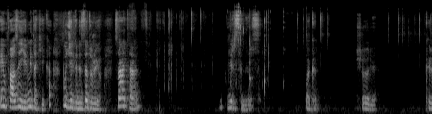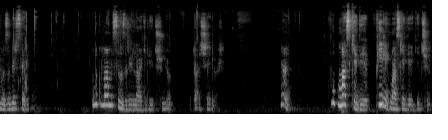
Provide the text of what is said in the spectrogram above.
en fazla 20 dakika bu cildinizde duruyor. Zaten bilirsiniz. Bakın şöyle kırmızı bir serum. Bunu kullanmışsınızdır illaki diye düşünüyorum. Bu tarz şeyler. Yani bu maske diye, peeling maske diye geçiyor.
